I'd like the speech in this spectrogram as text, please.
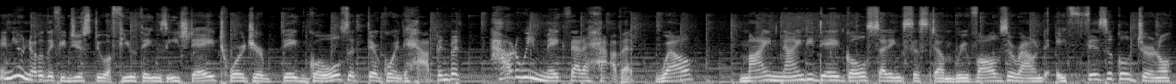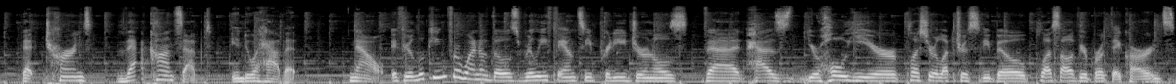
And you know that if you just do a few things each day towards your big goals, that they're going to happen. But how do we make that a habit? Well, my 90 day goal setting system revolves around a physical journal that turns that concept into a habit. Now, if you're looking for one of those really fancy, pretty journals that has your whole year, plus your electricity bill, plus all of your birthday cards,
